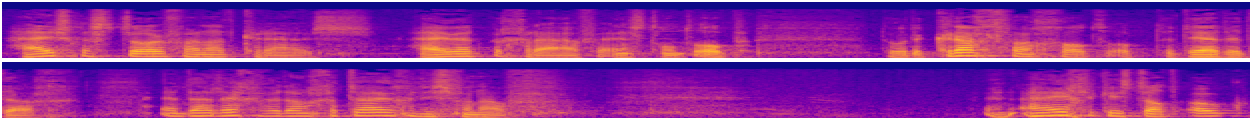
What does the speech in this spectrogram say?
Hij is gestorven aan het kruis. Hij werd begraven en stond op door de kracht van God op de derde dag. En daar leggen we dan getuigenis van af. En eigenlijk is dat ook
